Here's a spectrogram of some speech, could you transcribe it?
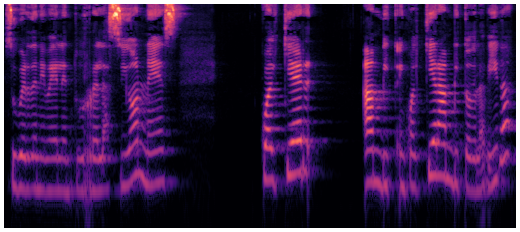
subir de nivel en tus relaciones, cualquier ámbito, en cualquier ámbito de la vida,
